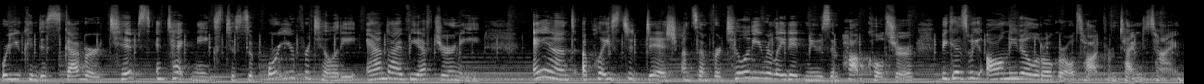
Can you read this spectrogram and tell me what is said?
where you can discover tips and techniques to support your fertility and IVF journey, and a place to dish on some fertility related news and pop culture because we all need a little girl talk from time to time.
